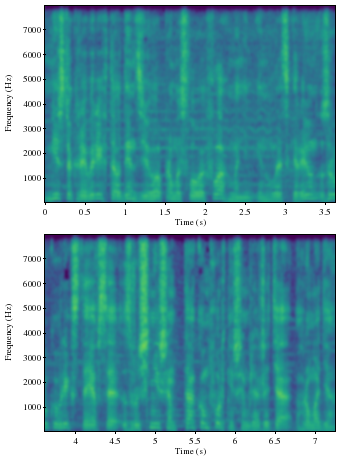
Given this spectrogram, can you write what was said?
Місто Кривий Ріг та один з його промислових флагманів Інгулецький район з року в рік стає все зручнішим та комфортнішим для життя громадян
